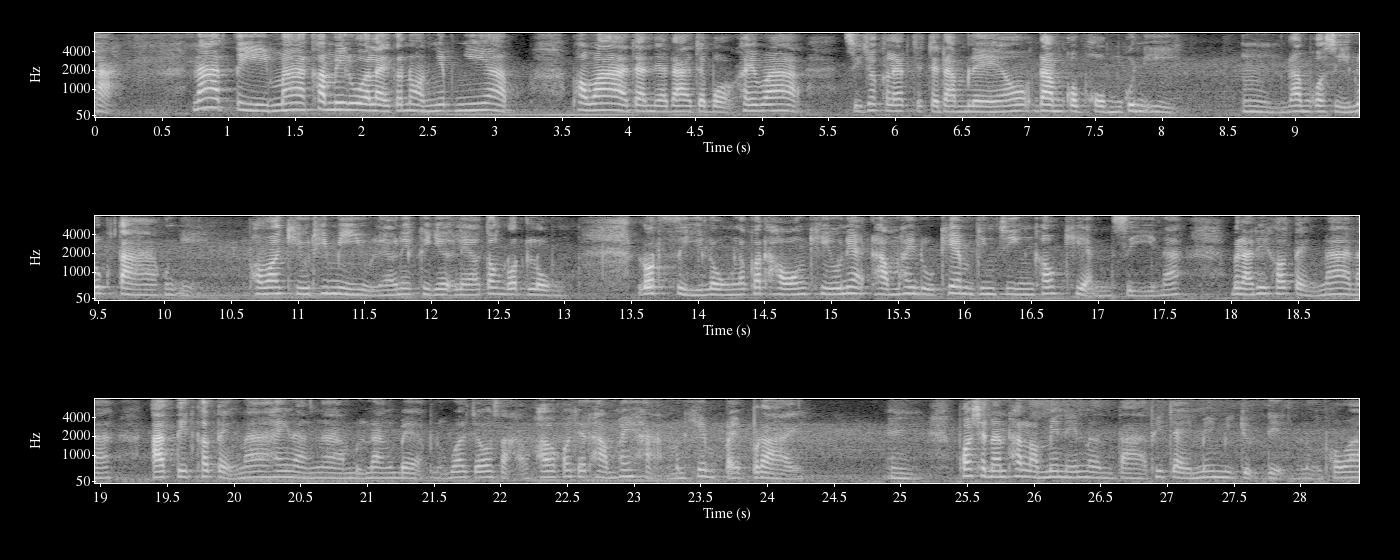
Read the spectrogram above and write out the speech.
ค่ะ หน้าตีมากค่ะไม่รู้อะไรก็นอนเงียบๆเพราะว่าจารย์ยาดาจะบอกให้ว่าสีช็อกโกแลตจะจะดำแล้วดำกว่าผมคุณอีก อืมดำกว่าสีลูกตาคุณอีก เพราะว่าคิ้วที่มีอยู่แล้วเนี่ยคือเยอะแล้วต้องลดลง ลดสีลงแล้วก็ท้องคิ้วเนี่ยทำให้ดูเข้มจริง ๆเขาเขียนสีนะ เวลาที่เขาแต่งหน้านะ อาร์ติสเขาแต่งหน้าให้นางงามหรือนางแบบ หรือว่าเจ้าสาวเขาก็จะทำให้หางมันเข้มปลายปลาย เพราะฉะนั้นถ้าเราไม่เน้นเนินตาพี่ใจไม่มีจุดเด่นเลย เพราะว่า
